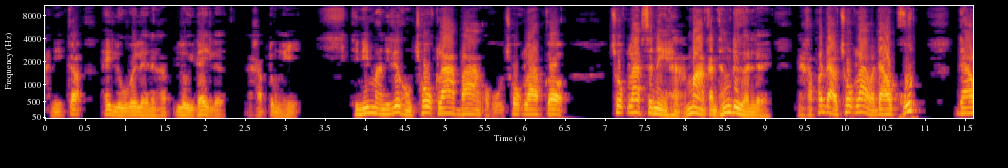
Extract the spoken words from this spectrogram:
อันนี้ก็ให้รู้ไว้เลยนะครับ ลุยได้เลยนะครับ ตรงนี้ ทีนี้มาในเรื่องของโชคลาภบ้างโอ้โหโชคลาภก็โชคลาภเสน่หามากันทั้งเดือนเลยนะครับเพราะดาวโชคลาภดาวพุธดาว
